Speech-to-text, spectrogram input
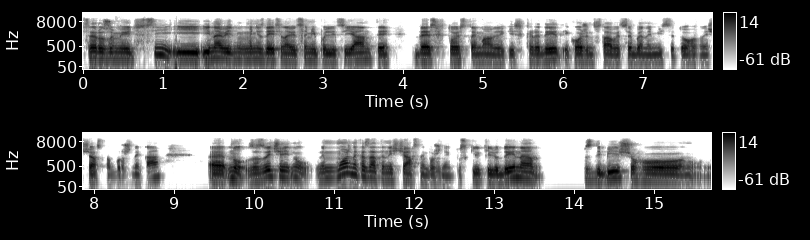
Це розуміють всі, і, і навіть мені здається, навіть самі поліціянти, десь хтось там мав якийсь кредит, і кожен ставить себе на місце того нещасного боржника. Е, ну, зазвичай, ну, не можна казати нещасний боржник, оскільки людина здебільшого ну,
